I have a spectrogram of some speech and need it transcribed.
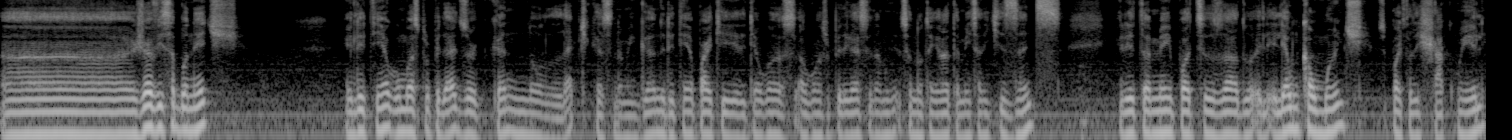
ah, já vi sabonete. Ele tem algumas propriedades organolépticas, se não me engano. Ele tem a parte, ele tem algumas, algumas propriedades, se não, se não tenho engano, também sanitizantes. Ele também pode ser usado, ele, ele é um calmante, você pode fazer chá com ele.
